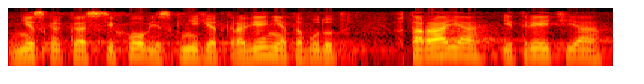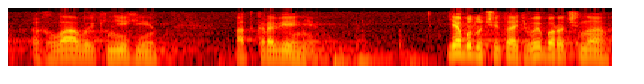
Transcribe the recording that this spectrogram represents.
несколько стихов из книги Откровения. Это будут вторая и третья главы книги Откровения. Я буду читать выборочно,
